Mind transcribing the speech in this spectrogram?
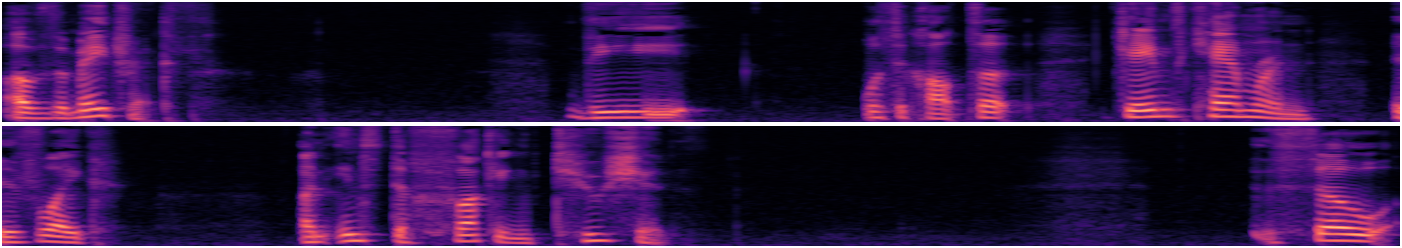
of The Matrix. The, what's it called? The James Cameron is like an insta fucking tuition. So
